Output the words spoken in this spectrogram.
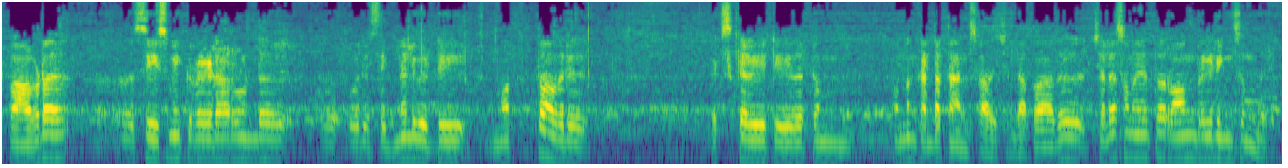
അപ്പൊ അവിടെ സീസ്മിക് റേഡാർ കൊണ്ട് ഒരു സിഗ്നൽ കിട്ടി. മൊത്തം അവർ എക്സ്കവേറ്റ് ചെയ്തിട്ടും ഒന്നും കണ്ടെത്താൻ സാധിച്ചില്ല. അപ്പൊ അത് ചില സമയത്ത് റോങ് റീഡിങ്സും വരും.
